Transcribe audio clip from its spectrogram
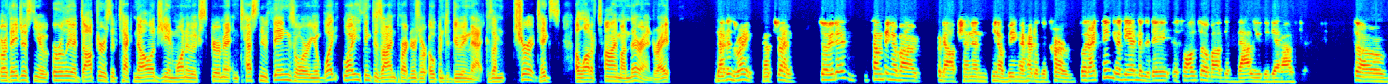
Are they just, you know, early adopters of technology and want to experiment and test new things? Or, you know, what why do you think design partners are open to doing that? Because I'm sure it takes a lot of time on their end, right? That is right. That's right. So it is something about adoption and, you know, being ahead of the curve. But I think at the end of the day, it's also about the value they get out of it. So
